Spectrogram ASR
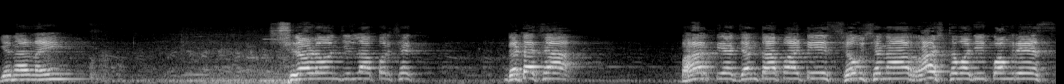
घेणार नाही. शिराडोन जिल्हा परिषद गटाच्या भारतीय जनता पार्टी शिवसेना राष्ट्रवादी काँग्रेस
